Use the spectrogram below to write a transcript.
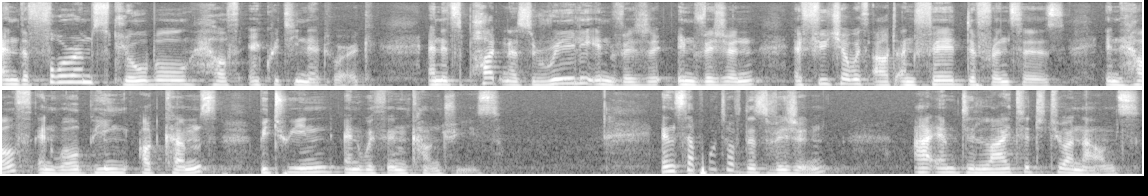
And the Forum's Global Health Equity Network and its partners really envision, envision a future without unfair differences in health and well-being outcomes between and within countries. In support of this vision, I am delighted to announce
